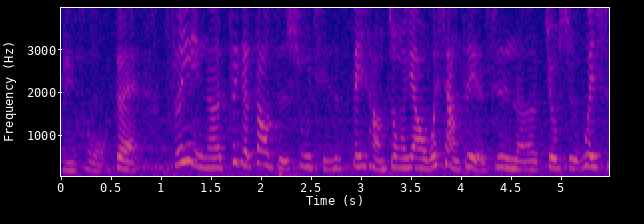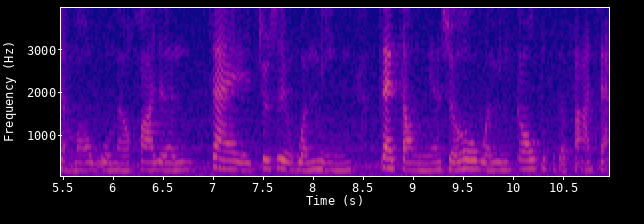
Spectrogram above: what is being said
没错，对，所以呢，这个造纸术其实非常重要。我想这也是呢，就是为什么我们华人在就是文明在早年的时候文明高度的发展，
